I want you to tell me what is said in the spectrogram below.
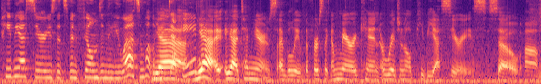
PBS series that's been filmed in the U.S. in what, like yeah, a decade? Yeah, yeah, ten years, I believe. The first like American original PBS series. So, um,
